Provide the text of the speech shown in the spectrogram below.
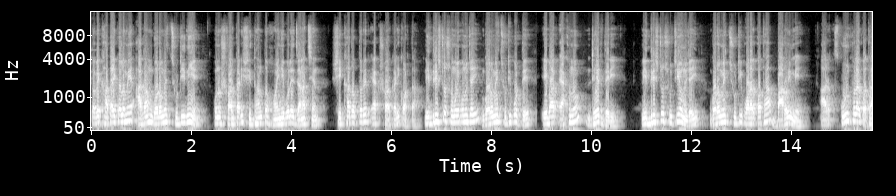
তবে খাতায় কলমে আগাম গরমের ছুটি নিয়ে কোনো সরকারি সিদ্ধান্ত হয়নি বলে জানাচ্ছেন শিক্ষা দপ্তরের এক সরকারি কর্তা। নির্দিষ্ট সময় অনুযায়ী গরমের ছুটি পড়তে এবার এখনও ঢের দেরি। নির্দিষ্ট সূচি অনুযায়ী গরমের ছুটি পড়ার কথা বারোই মে আর স্কুল খোলার কথা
